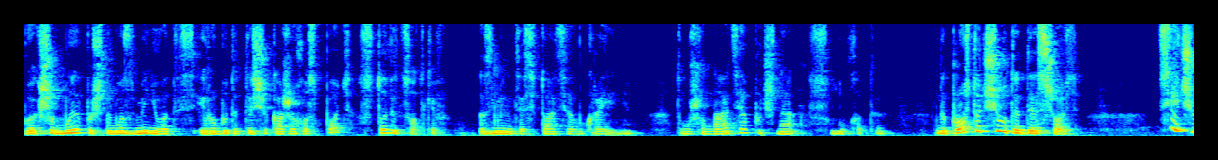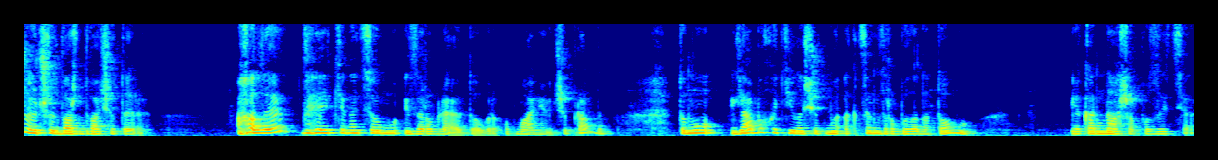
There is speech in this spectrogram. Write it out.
Бо якщо ми почнемо змінюватись і робити те, що каже Господь, 100% зміниться ситуація в Україні. Тому що нація почне слухати. Не просто чути десь щось. Всі чують, що 2 2 4. Але деякі на цьому і заробляють добре, обманюючи, правда? Тому я би хотіла, щоб ми акцент зробили на тому, яка наша позиція,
